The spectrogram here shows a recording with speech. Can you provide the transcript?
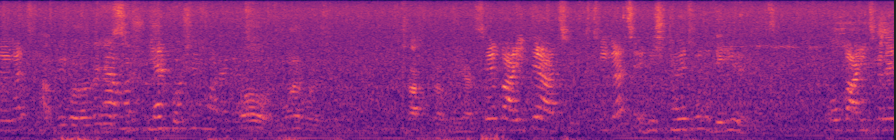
আপনি কোথা থেকে হ্যাঁ, এসেছেন? ও মনে পড়েছে সাতটা হয়ে। গেছে সে বাড়িতে আছে ঠিক আছে? বৃষ্টি হয়েছে বলে দেরি হয়ে গেছে। ও বাড়ি ছেড়ে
